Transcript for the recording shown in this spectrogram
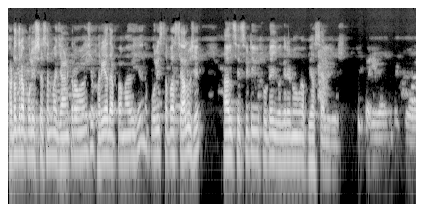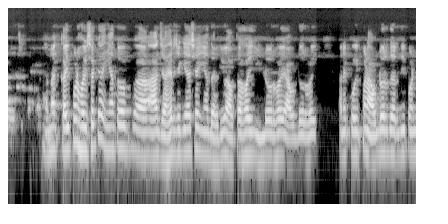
ખટોદરા પોલીસ સ્ટેશનમાં જાણ કરવામાં આવી છે, ફરિયાદ આપવામાં આવી છે અને પોલીસ તપાસ ચાલુ છે. હાલ સીસીટીવી ફૂટેજ વગેરેનો અભ્યાસ ચાલી રહ્યો છે. એમાં કંઈ પણ હોઈ શકે, અહીંયા તો આ જાહેર જગ્યા છે, અહીંયા દર્દીઓ આવતા હોય ઇન્ડોર હોય આઉટડોર હોય અને કોઈ પણ આઉટડોર દર્દી પણ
